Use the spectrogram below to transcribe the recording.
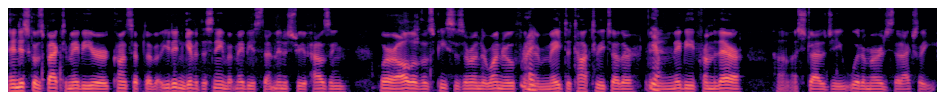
And this goes back to maybe your concept of you didn't give it this name, but maybe it's that Ministry of Housing where all of those pieces are under one roof and Right. they're made to talk to each other. And Yeah. maybe from there, uh, a strategy would emerge that actually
